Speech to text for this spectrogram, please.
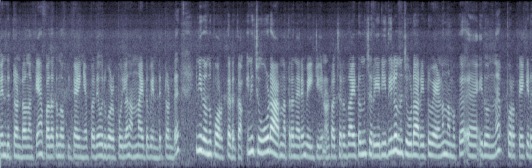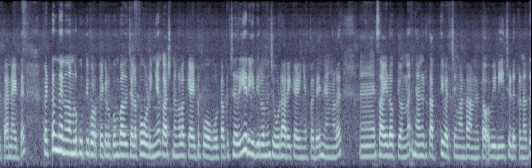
വെന്തിട്ടുണ്ടോ എന്നൊക്കെ. അപ്പോൾ അതൊക്കെ നോക്കി അതേ ഒരു കുഴപ്പമില്ല. നന്നായിട്ട് വെന്തിട്ടുണ്ട്. ഇനി ഇതൊന്ന് പുറത്തെടുക്കാം. ഇനി ചൂടാറുന്നത്ര നേരം വെയിറ്റ് ചെയ്യണം കേട്ടോ. ചെറുതായിട്ടൊന്ന് ചെറിയ രീതിയിലൊന്ന് ചൂടാറിയിട്ട് വേണം നമുക്ക് ഇതൊന്ന് പുറത്തേക്ക് എടുക്കാനായിട്ട്. പെട്ടെന്ന് തന്നെ നമ്മൾ കുത്തി പുറത്തേക്ക് എടുക്കുമ്പോൾ അത് ചിലപ്പോൾ ഒടിഞ്ഞ് കഷ്ണങ്ങളൊക്കെ ആയിട്ട് പോകും കേട്ടോ. അപ്പോൾ ചെറിയ രീതിയിലൊന്ന് ചൂടാറി കഴിഞ്ഞപ്പോഴേ ഞങ്ങൾ സൈഡൊക്കെ ഒന്ന് ഞാനൊരു കത്തി വെച്ചും കണ്ടാണ് കേട്ടോ വിടിയിച്ചെടുക്കണത്.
